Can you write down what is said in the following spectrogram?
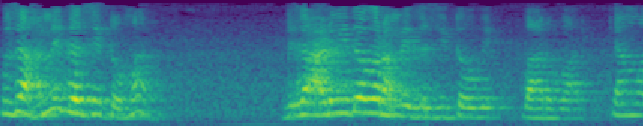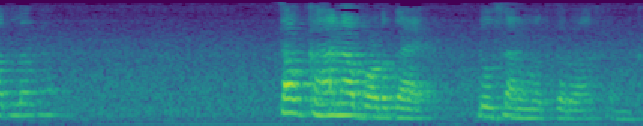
उसे हमें घसीटो मत। बिगाड़ भी दो और हमें घसीटोगे बार बार क्या मतलब है? तब कहना पड़ता है, नुकसान मत करो आश्रम का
